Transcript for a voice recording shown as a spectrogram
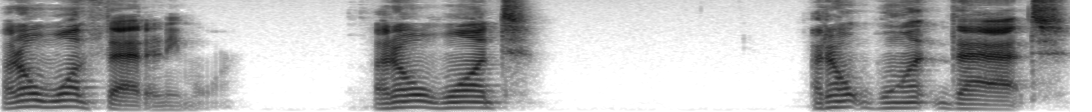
I don't want that anymore. I don't want I don't want that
